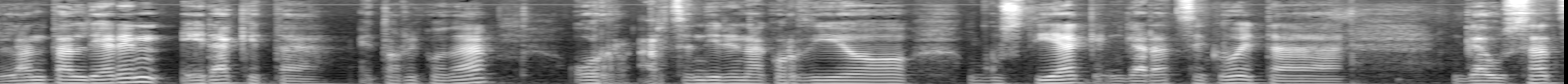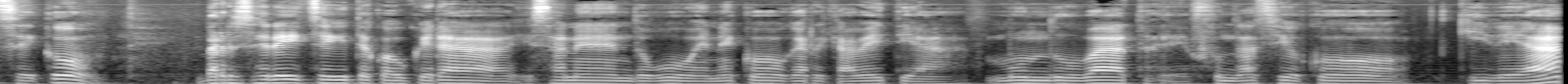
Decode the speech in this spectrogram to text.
lantaldearen eraketa etorriko da. Hor hartzen diren akordio guztiak garatzeko eta gauzatzeko berriz ere hitz egiteko aukera izanen dugu eneko gerrikabeitia mundu bat e, fundazioko kidea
